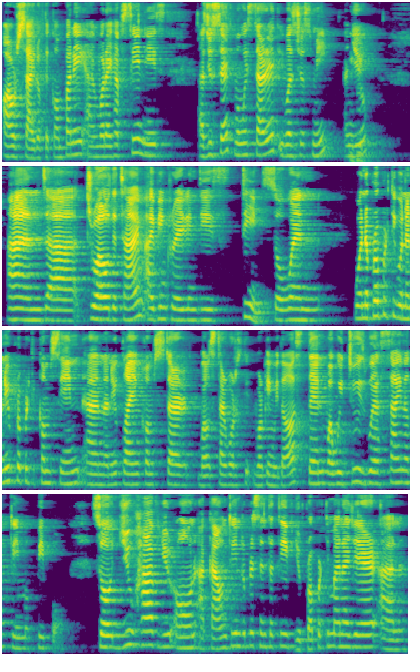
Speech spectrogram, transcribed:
our side of the company. And what I have seen is, as you said, when we started, it was just me and mm-hmm. you and uh, throughout the time, I've been creating these teams. So when when a property, when a new property comes in and a new client comes start well start work, working with us, then what we do is we assign a team of people. So you have your own accounting representative, your property manager, and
